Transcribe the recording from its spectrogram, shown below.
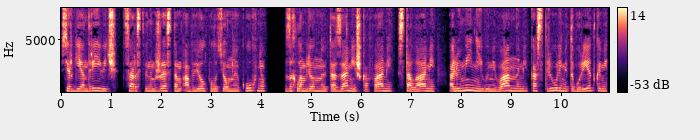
Сергей Андреевич царственным жестом обвел полутемную кухню, захламленную тазами и шкафами, столами, алюминиевыми ваннами, кастрюлями, табуретками,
